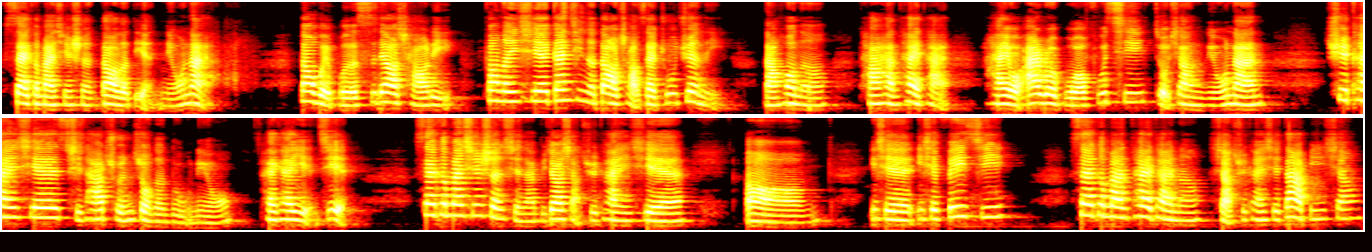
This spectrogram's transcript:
塞克曼先生倒了点牛奶到韦伯的饲料槽里，放了一些干净的稻草在猪圈里。然后呢，他和太太还有艾瑞伯夫妻走向牛栏，去看一些其他纯种的乳牛，开开眼界。塞克曼先生显然比较想去看一些，嗯，一些一些飞机。塞克曼太太呢，想去看一些大冰箱。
